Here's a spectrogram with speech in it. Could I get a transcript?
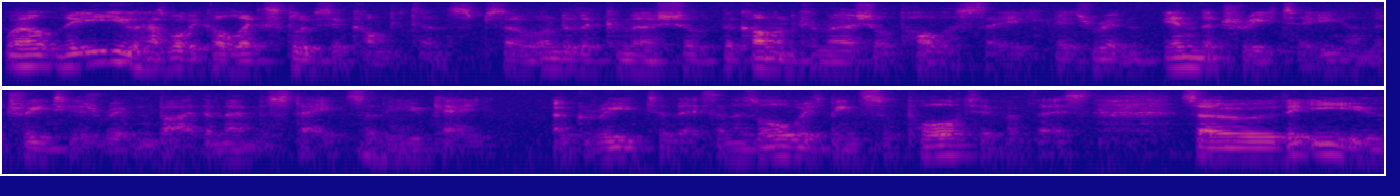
Well, the EU has what we call exclusive competence. So under the commercial, the common commercial policy, it's written in the treaty, and the treaty is written by the member states. So the UK agreed to this and has always been supportive of this. So the EU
